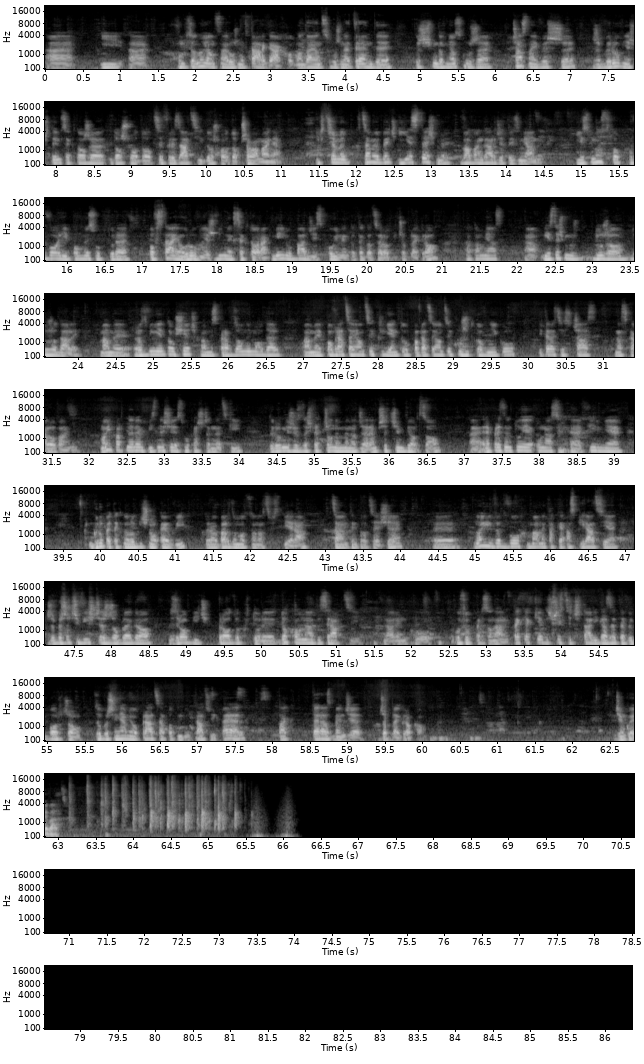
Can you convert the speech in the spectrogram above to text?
E, I e, funkcjonując na różnych targach, oglądając różne trendy, doszliśmy do wniosku, że czas najwyższy, żeby również w tym sektorze doszło do cyfryzacji, doszło do przełamania. I chcemy, chcemy być i jesteśmy w awangardzie tej zmiany. Jest mnóstwo powoli pomysłów, które powstają również w innych sektorach, mniej lub bardziej spójnych do tego, co robi Joblegro. Natomiast a, jesteśmy już dużo, dużo dalej. Mamy rozwiniętą sieć, mamy sprawdzony model, mamy powracających klientów, powracających użytkowników i teraz jest czas na skalowanie. Moim partnerem w biznesie jest Łukasz Czernecki, który również jest doświadczonym menadżerem, przedsiębiorcą. E, Reprezentuje u nas e, w firmie grupę technologiczną Elwik, która bardzo mocno nas wspiera w całym tym procesie. E, No i we dwóch mamy takie aspiracje, żeby rzeczywiście z Joblegro zrobić produkt, który dokona dysrapcji na rynku usług personalnych. Tak jak kiedyś wszyscy czytali gazetę wyborczą z ogłoszeniami o pracę, a potem był pracuj.pl, tak teraz będzie Joblegro.com. Dziękuję bardzo.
